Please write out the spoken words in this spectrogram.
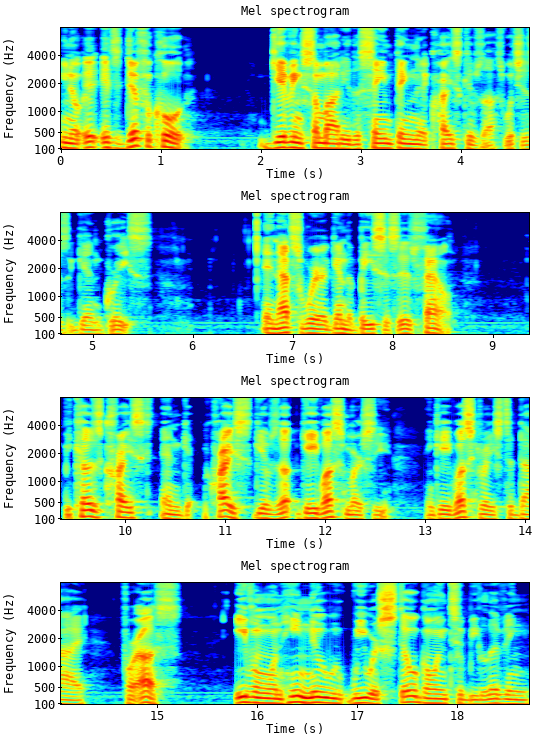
you know it, it's difficult giving somebody the same thing that Christ gives us, which is again grace. And that's where again the basis is found. Because Christ and Christ gives up, gave us mercy and gave us grace to die for us, even when he knew we were still going to be living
